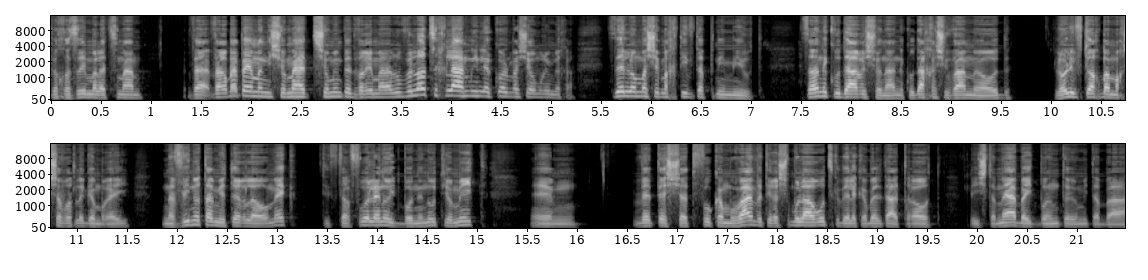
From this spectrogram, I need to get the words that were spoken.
וחוזרים על עצמם. והרבה פעמים אני שומע, שומעים את הדברים הללו, ולא צריך להאמין לכל מה שאומרים לך. זה לא מה שמכתיב את הפנימיות. זו הנקודה הראשונה, נקודה חשובה מאוד, לא לפתוח במחשבות לגמרי, נבין אותם יותר לעומק, תצטרפו אלינו התבוננות יומית, אמ, ותשתפו כמובן, ותירשמו לערוץ כדי לקבל את ההתראות. להשתמע בהתבוננות היומית הבאה.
